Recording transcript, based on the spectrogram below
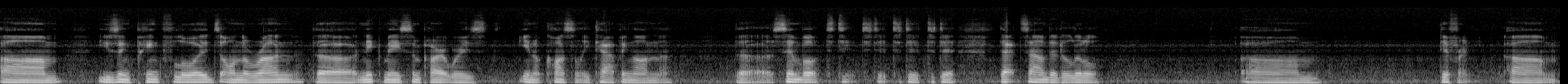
Um, using Pink Floyd's on the run, the Nick Mason part where he's you know constantly tapping on the the cymbal that sounded a little um, different. Um,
